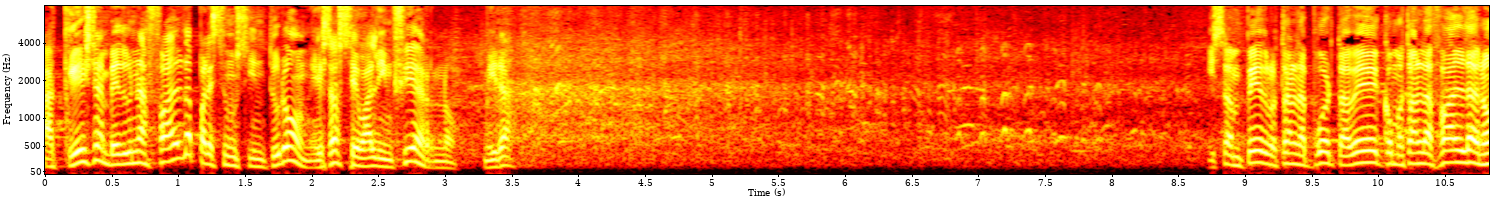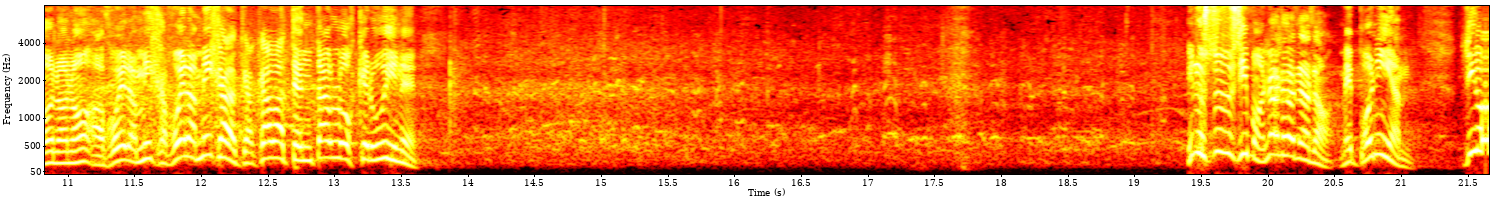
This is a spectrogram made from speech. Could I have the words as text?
Aquella, en vez de una falda, parece un cinturón. Esa se va al infierno, mira. Y San Pedro está en la puerta, ve cómo está en la falda. No, no, no, afuera, mija, afuera, mija, que acaba de tentar los querubines. Y nosotros decimos, no, no, no, no, me ponían, Dios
